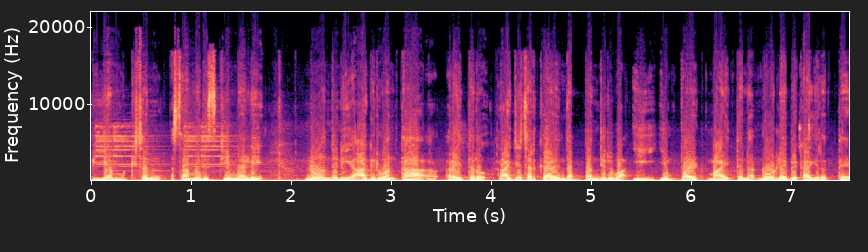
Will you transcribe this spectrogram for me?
ಪಿ ಎಂ ಕಿಸಾನ್ ಸಮ್ಮಿಧಿ ಸ್ಕೀಮ್ನಲ್ಲಿ ನೋಂದಣಿ ಆಗಿರುವಂತಹ ರೈತರು ರಾಜ್ಯ ಸರ್ಕಾರದಿಂದ ಬಂದಿರುವ ಈ ಇಂಪಾರ್ಟೆಂಟ್ ಮಾಹಿತಿಯನ್ನು ನೋಡಲೇಬೇಕಾಗಿರುತ್ತೆ.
